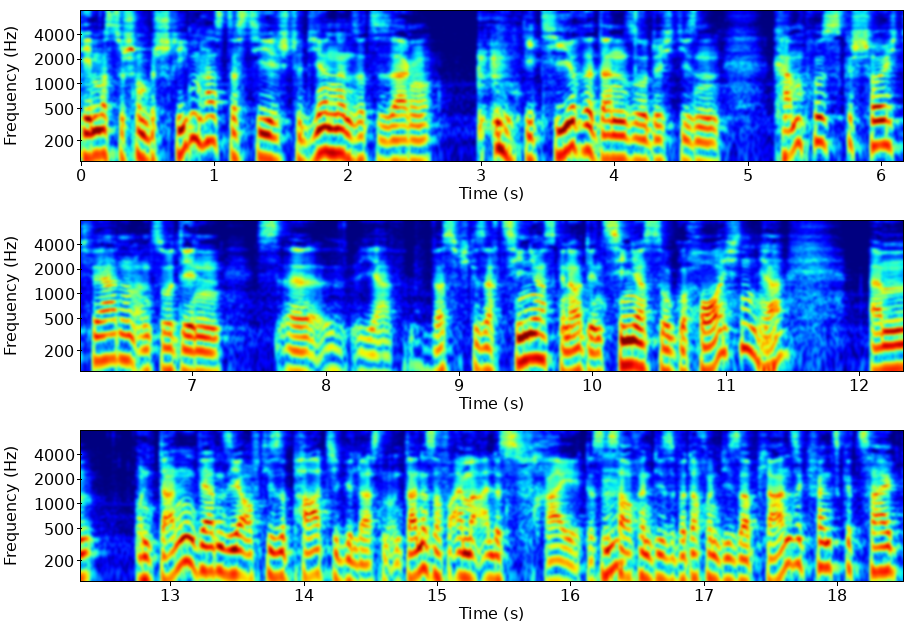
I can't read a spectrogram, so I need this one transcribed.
dem, was du schon beschrieben hast, dass die Studierenden sozusagen wie Tiere dann so durch diesen Campus gescheucht werden und so den, äh, ja, was habe ich gesagt, Seniors, genau, den Seniors so gehorchen, ja. Ähm, und dann werden sie ja auf diese Party gelassen und dann ist auf einmal alles frei. Das mhm. ist auch in diese, wird auch in dieser Plansequenz gezeigt.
